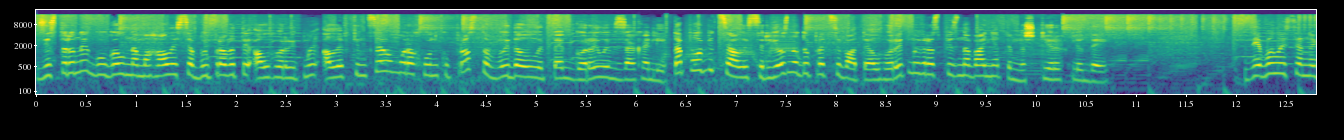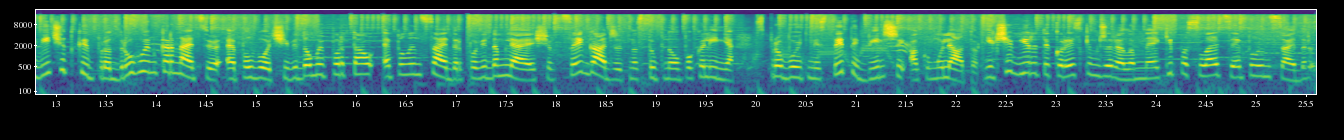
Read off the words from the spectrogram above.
Зі сторони Google намагалися виправити алгоритми, але в кінцевому рахунку просто видалили тег горили взагалі та пообіцяли серйозно допрацювати алгоритми розпізнавання темношкірих людей. З'явилися нові чутки про другу інкарнацію Apple Watch. Відомий портал Apple Insider повідомляє, що в цей гаджет наступного покоління спробують містити більший акумулятор. Якщо вірити корейським джерелам, на які посилається Apple Insider,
